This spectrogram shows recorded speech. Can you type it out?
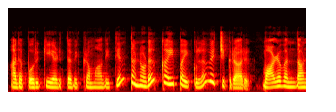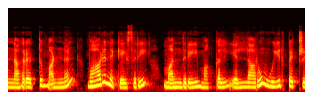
அதை பொறுக்கி எடுத்த விக்ரமாதித்யன் தன்னோட கைப்பைக்குள்ள வச்சுக்கிறாரு. வாழவந்தான் நகரத்து மன்னன். வாரணகேசரி மந்திரி மக்கள் எல்லாரும் உயிர் பெற்று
